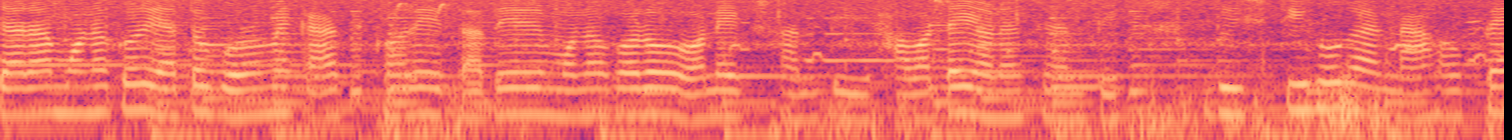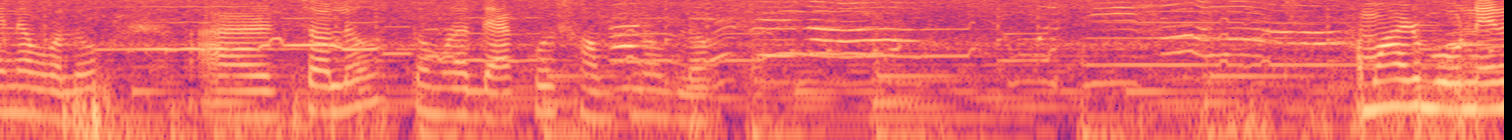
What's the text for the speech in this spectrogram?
যারা মনে করে এত গরমে কাজ করে তাদের মনে করো অনেক শান্তি হাওয়াটাই অনেক শান্তি। বৃষ্টি হোক আর না হোক তাই না বলো? আর চলো তোমরা দেখো সম্পূর্ণ ব্লগটা। আমার বোনের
